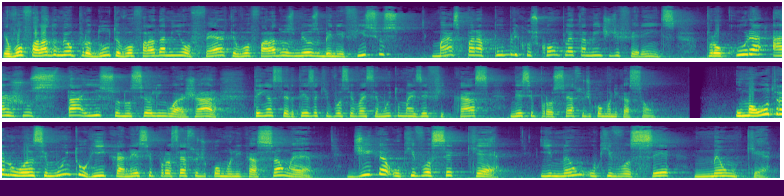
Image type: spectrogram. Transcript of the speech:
eu vou falar do meu produto, eu vou falar da minha oferta, eu vou falar dos meus benefícios mas para públicos completamente diferentes. Procura ajustar isso no seu linguajar. Tenha certeza que você vai ser muito mais eficaz nesse processo de comunicação. Uma outra nuance muito rica nesse processo de comunicação é: diga o que você quer e não o que você não quer.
